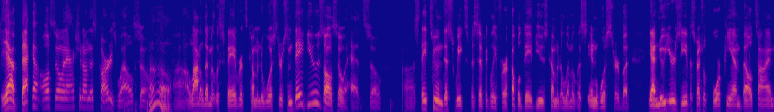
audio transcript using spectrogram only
Yeah, Becca also in action on this card as well. So oh. uh, a lot of limitless favorites coming to Worcester. Some debuts also ahead. So uh, stay tuned this week specifically for a couple debuts coming to Limitless in Worcester. But yeah, New Year's Eve, a special 4 p.m. bell time.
